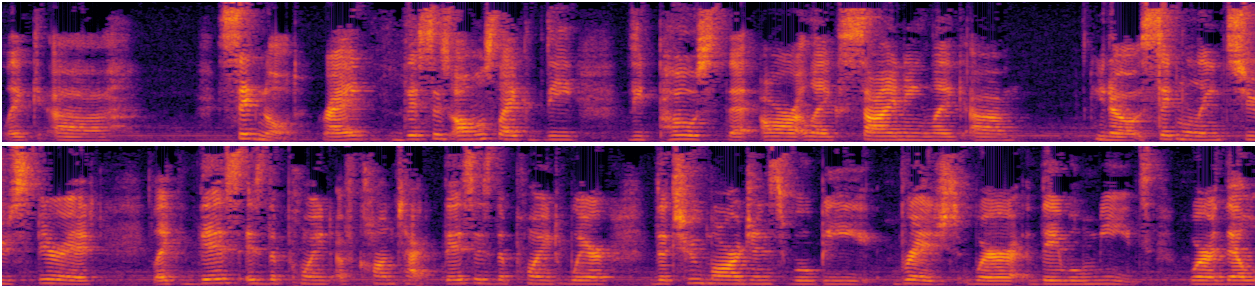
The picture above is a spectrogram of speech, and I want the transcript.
like, uh, signaled, right? This is almost like the the posts that are like signing, like um, you know, signaling to spirit like this is the point of contact this is the point where the two margins will be bridged where they will meet where there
